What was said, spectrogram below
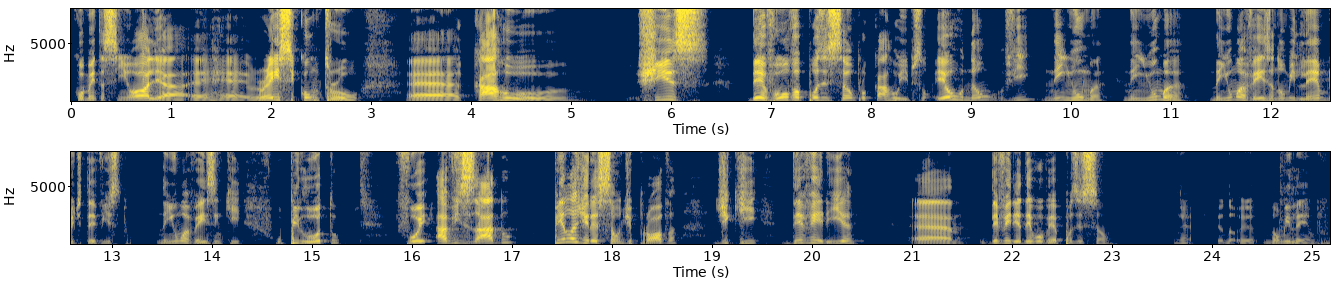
comenta assim, olha, é, é, race control, é, carro X devolva a posição para o carro Y. Eu não vi nenhuma, nenhuma, nenhuma vez, eu não me lembro de ter visto nenhuma vez em que o piloto foi avisado pela direção de prova de que deveria, é, deveria devolver a posição. Né? Eu, não, eu não, me lembro,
